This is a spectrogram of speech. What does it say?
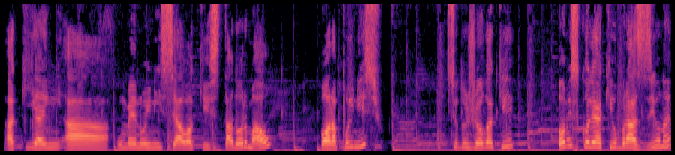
Aqui a, a, o menu inicial aqui está normal. Bora pro início. Início do jogo aqui. Vamos escolher aqui o Brasil, né?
